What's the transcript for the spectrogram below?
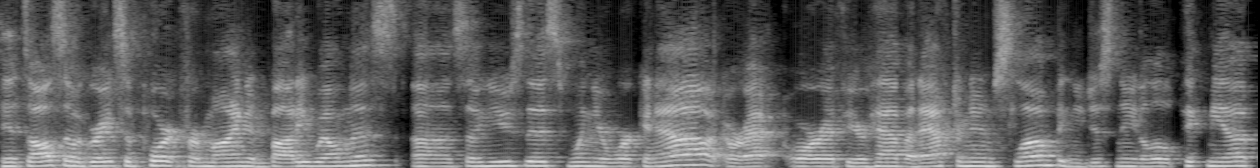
It's also a great support for mind and body wellness. Uh, so use this when you're working out or at, or if you have an afternoon slump and you just need a little pick me up.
